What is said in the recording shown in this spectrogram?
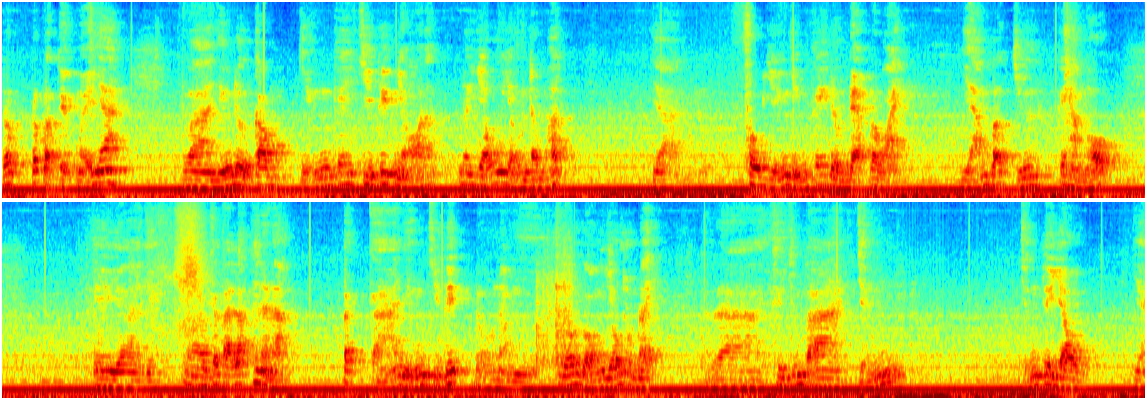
rất rất là tuyệt mỹ nhá. Và những đường cong những cái chi tiết nhỏ đó nó giấu vào bên trong hết. Và phô diễn những cái đường đẹp ra ngoài giảm bớt chữ cái hầm hố. Thì à, à, cái tay lắp thế này nè tất cả những chi tiết đều nằm gói gọn giấu trong đây khi chúng ta chỉnh chỉnh tia dầu và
